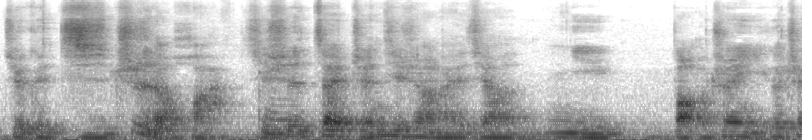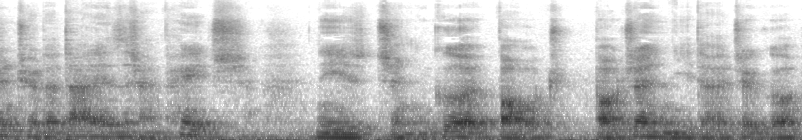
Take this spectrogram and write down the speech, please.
这个极致的话，其实在整体上来讲，你保证一个正确的大类资产配置，你整个保保证你的这个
